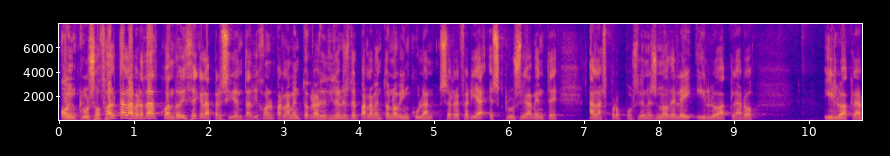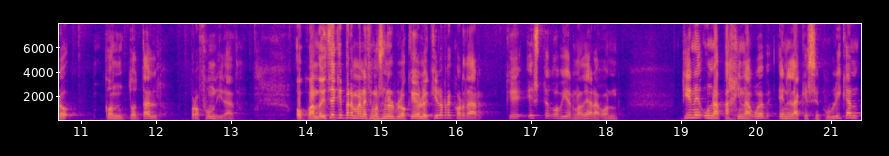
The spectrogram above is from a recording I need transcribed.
o incluso falta la verdad cuando dice que la presidenta dijo en el Parlamento que las decisiones del Parlamento no vinculan, se refería exclusivamente a las proposiciones no de ley y lo aclaró y lo aclaró con total profundidad. O cuando dice que permanecemos en el bloqueo, le quiero recordar que este gobierno de Aragón tiene una página web en la que se publican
